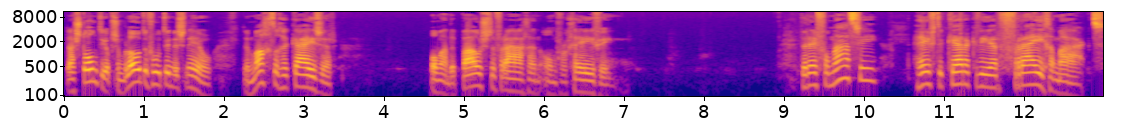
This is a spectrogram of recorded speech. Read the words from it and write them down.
Daar stond hij op zijn blote voet in de sneeuw, de machtige keizer, om aan de paus te vragen om vergeving. De Reformatie heeft de kerk weer vrijgemaakt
